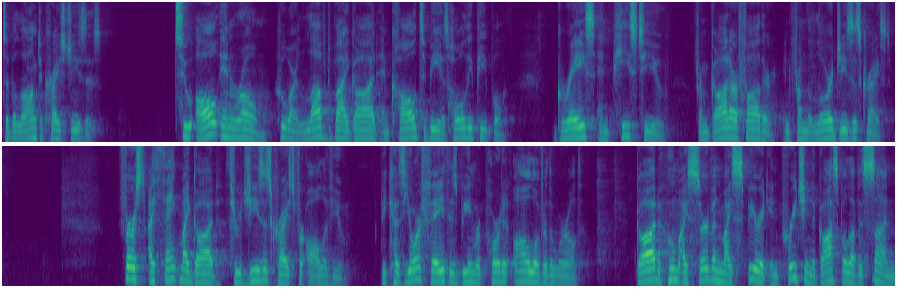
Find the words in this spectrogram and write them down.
to belong to Christ Jesus. To all in Rome who are loved by God and called to be his holy people, grace and peace to you from God our Father and from the Lord Jesus Christ. First, I thank my God through Jesus Christ for all of you, because your faith is being reported all over the world. God, whom I serve in my spirit in preaching the gospel of his Son,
